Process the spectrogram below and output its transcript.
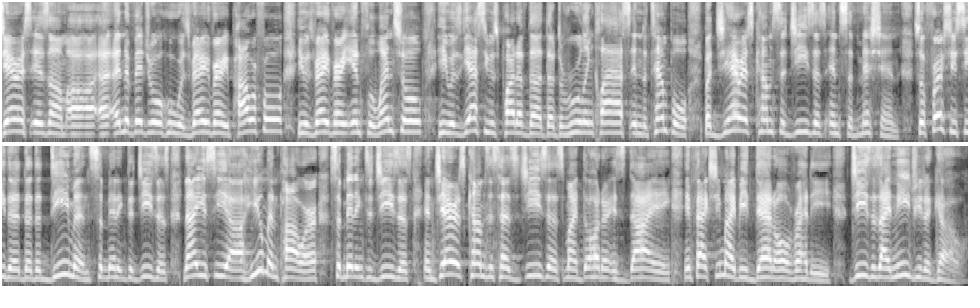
Jairus is um, an individual who was very, very powerful. He was very, very influential. He was, yes, he was part of the, the, the ruling class in the temple, but Jairus comes to Jesus in submission. So first you see the, the, the demon submitting to Jesus. Now you see a human power submitting to Jesus. And Jairus comes and says, Jesus, my daughter is dying. In fact, she might be dead already. Jesus, I need you to go.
